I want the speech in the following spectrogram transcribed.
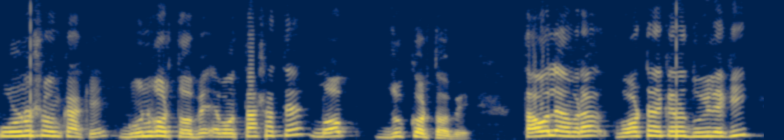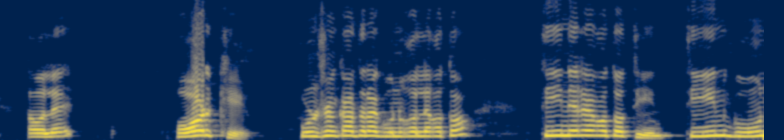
পূর্ণ সংখ্যাকে গুণ করতে হবে এবং তার সাথে লব যোগ করতে হবে। তাহলে আমরা হরটা এখানে দুই লিখি, তাহলে হরকে পূর্ণ সংখ্যা দ্বারা গুণ করলে কত? তিন একে কত? তিন। তিন গুণ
